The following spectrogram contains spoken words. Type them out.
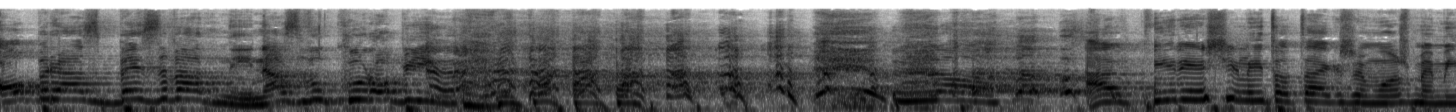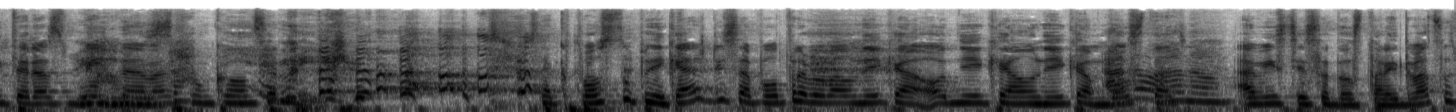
obraz bezvadný, na zvuku robím. No, a vyriešili to tak, že môžeme my teraz byť ja, na vašom koncerte. postupne, každý sa potreboval nieka, od niekiaľ niekam ano, dostať ano. a vy ste sa dostali. 25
